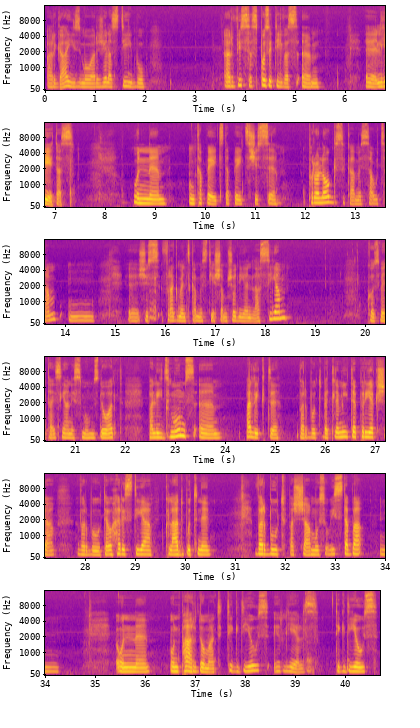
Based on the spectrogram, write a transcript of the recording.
ar gaismu, ar žēlastību, ar visas pozitīvas um, lietas. Un, um, un kāpēc? Tāpēc šis uh, prologs, kā mēs saucam, um, šis fragments, kā mēs tiešām šodien lasījām, ko svētais Jānis mums dod, palīdz mums um, palikt varbūt Betlemīte priekšā, varbūt Euharistijā, klātbūtnē, varbūt pašā mūsu istabā mm, un, un pārdomāt, tik Dievs ir liels, tik Dievs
